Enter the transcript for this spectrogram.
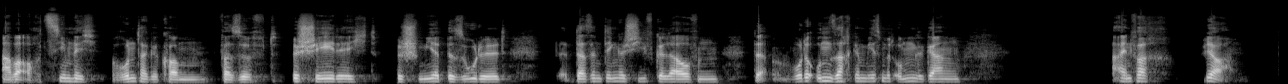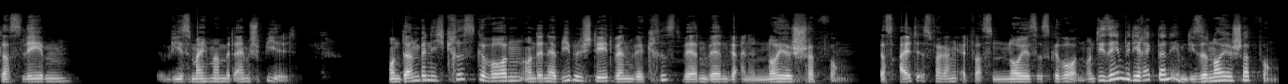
aber auch ziemlich runtergekommen, versüfft, beschädigt, beschmiert, besudelt. Da sind Dinge schiefgelaufen, da wurde unsachgemäß mit umgegangen. Einfach, ja, das Leben, wie es manchmal mit einem spielt. Und dann bin ich Christ geworden und in der Bibel steht, wenn wir Christ werden, werden wir eine neue Schöpfung. Das Alte ist vergangen, etwas Neues ist geworden. Und die sehen wir direkt daneben, diese neue Schöpfung.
